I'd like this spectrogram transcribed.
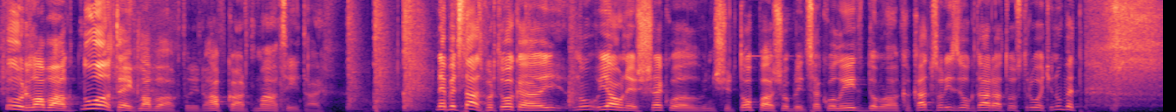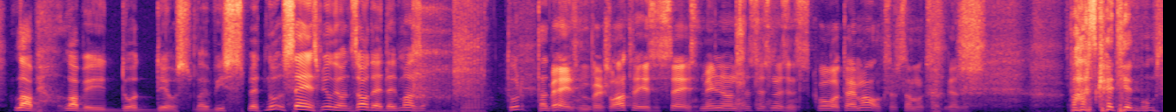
Tur labāk, noteikti labāk. Tur ir apkārt mācītāji. Ne, bet stāsts par to, ka nu, jaunieši seko, viņš ir topā šobrīd, seko līdzi, domā, ka katrs var izvilkt ārā to stroķi. Nu, bet, labi, labi, dod Dievs, lai viss. Bet nu, 60 miljonu zaudēt dēļ maza. Tur tad Beidz, man priekš Latvijas ir 60 miljoni. Tas es nezinu, skolotājiem algas var samaksāt gadu. pārskaitiet mums.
